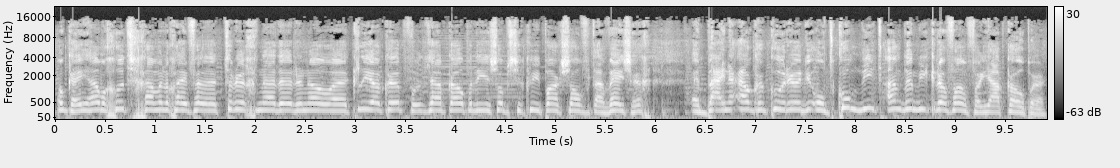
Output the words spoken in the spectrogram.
Oké, helemaal goed. Gaan we nog even terug naar de Renault eh, Clio Cup. Want Jaap Koper die is op circuitpark Zandvoort aanwezig. En bijna elke coureur die ontkomt niet aan de microfoon van Jaap Koper.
